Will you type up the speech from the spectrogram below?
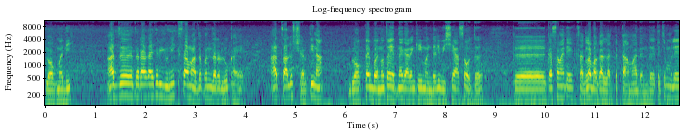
ब्लॉगमध्ये. आज जरा काहीतरी युनिकसा माझं पण जरा लुक आहे. आज चालू शर्ती ना ब्लॉग काय बनवता येत नाही कारण की मंडळी विषय असं होतं क कसं माहिती आहे सगळं बघायला लागतं कामाधंद त्याच्यामुळे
